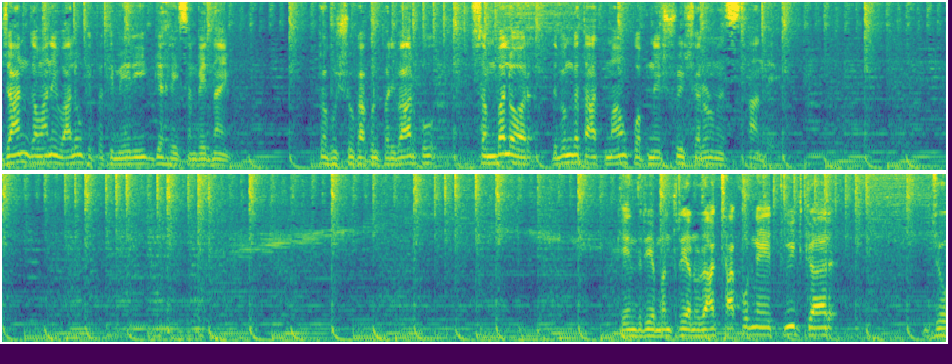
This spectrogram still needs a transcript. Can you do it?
जान गंवाने वालों के प्रति मेरी गहरी संवेदनाएँ। प्रभु शोकाकुल परिवार को संबल और दिवंगत आत्माओं को अपने श्री शरणों में स्थान दे। केंद्रीय मंत्री अनुराग ठाकुर ने ट्वीट कर जो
